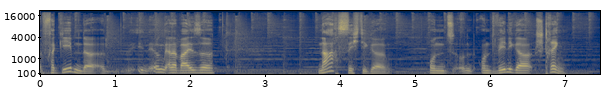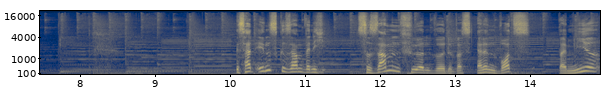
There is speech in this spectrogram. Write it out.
vergebender. Äh, in irgendeiner Weise nachsichtiger und, und, und weniger streng es hat insgesamt, wenn ich zusammenführen würde, was Alan Watts bei mir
